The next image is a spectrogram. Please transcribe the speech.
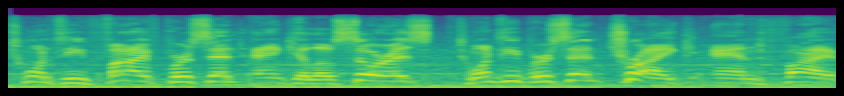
25% Ankylosaurus, 20% Trike, and 5%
